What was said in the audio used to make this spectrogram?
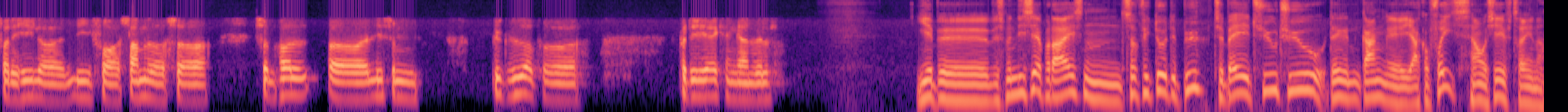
for det hele, og lige får samlet os og, som hold, og ligesom bygge videre på, på det, jeg kan gerne vil. Jeppe, hvis man lige ser på dig, sådan, så fik du et debut tilbage i 2020, dengang Jakob Friis, han var cheftræner.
